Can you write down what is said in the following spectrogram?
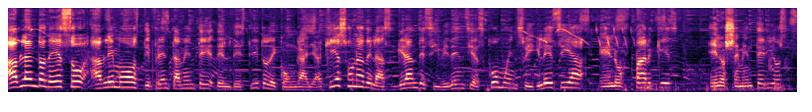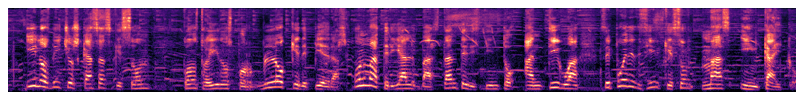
Hablando de eso, hablemos diferentemente del distrito de Congaya. Aquí es una de las grandes evidencias como en su iglesia, en los parques, en los cementerios y los dichos casas que son construidos por bloque de piedras, un material bastante distinto, antigua, se puede decir que son más incaico.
